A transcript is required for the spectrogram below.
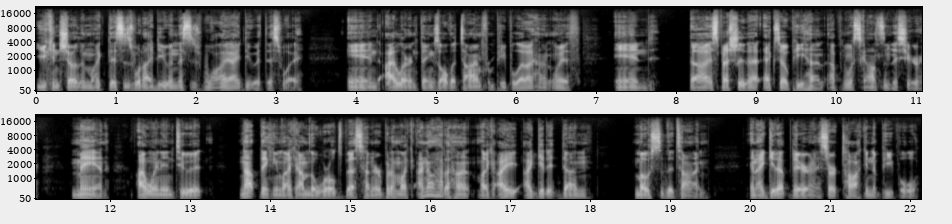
you can show them like this is what I do and this is why I do it this way. And I learn things all the time from people that I hunt with, and uh, especially that XOP hunt up in Wisconsin this year. Man, I went into it not thinking like I'm the world's best hunter, but I'm like I know how to hunt. Like I I get it done most of the time. And I get up there and I start talking to people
